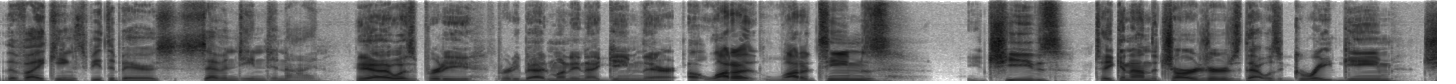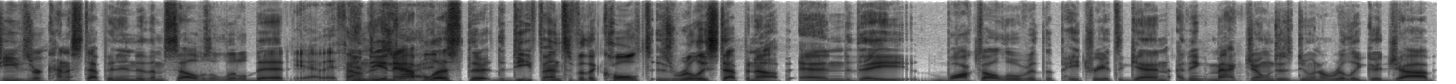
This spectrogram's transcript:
the Vikings beat the Bears 17 to 9. Yeah, it was a pretty pretty bad Monday night game there. A lot of lot of teams, Chiefs taking on the Chargers. That was a great game. Chiefs are mm-hmm. kind of stepping into themselves a little bit. Yeah, they found Indianapolis. The the defense for the Colts is really stepping up, and they walked all over the Patriots again. I think Mac Jones is doing a really good job.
